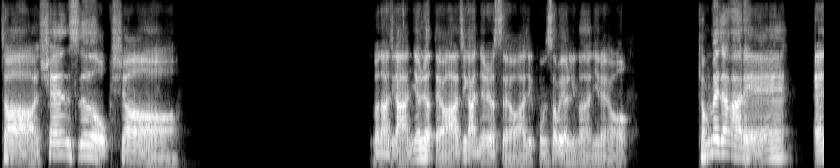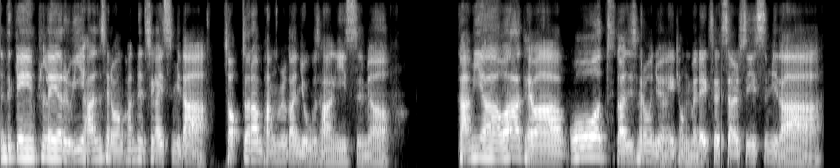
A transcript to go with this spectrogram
자, 쉔스 옥션. 이건 아직 안 열렸대요. 아직 안 열렸어요. 아직 본 서버 열린 건 아니래요. 경매장 아래에 엔드게임 플레이어를 위한 새로운 컨텐츠가 있습니다. 적절한 박물관 요구사항이 있으며 가미아와 대화하고 두 가지 새로운 유형의 경매를 액세스할 수 있습니다.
